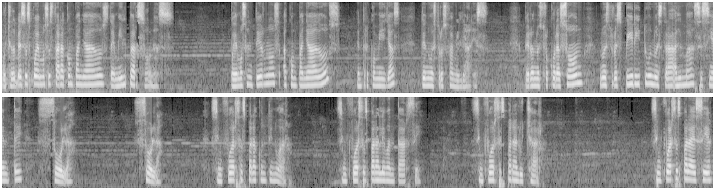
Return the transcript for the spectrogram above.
Muchas veces podemos estar acompañados de mil personas. Podemos sentirnos acompañados, entre comillas, de nuestros familiares. Pero nuestro corazón, nuestro espíritu, nuestra alma se siente sola sola, sin fuerzas para continuar, sin fuerzas para levantarse, sin fuerzas para luchar, sin fuerzas para decir,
